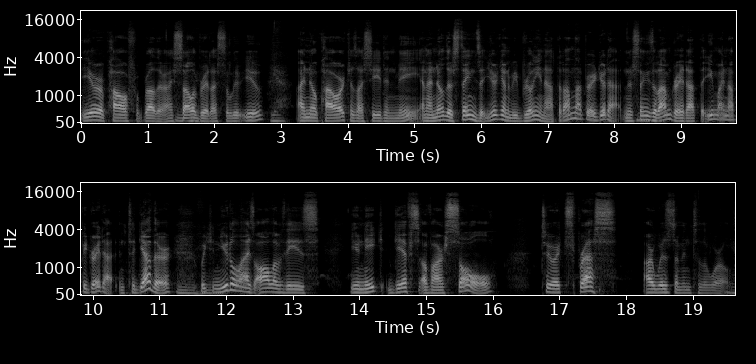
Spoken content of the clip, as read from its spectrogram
you're a powerful brother. I celebrate, I salute you. Yeah. I know power because I see it in me. And I know there's things that you're going to be brilliant at that I'm not very good at. And there's things mm. that I'm great at that you might not be great at. And together, we mm-hmm. can utilize all of these unique gifts of our soul to express our wisdom into the world.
